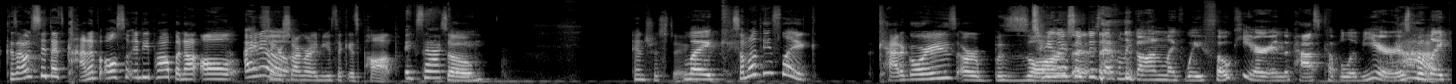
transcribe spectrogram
because I would say that's kind of also indie pop, but not all I know. singer songwriter music is pop. exactly. So interesting. like some of these like categories are bizarre. Taylor Swift has definitely gone like way folkier in the past couple of years, Yeah. but like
